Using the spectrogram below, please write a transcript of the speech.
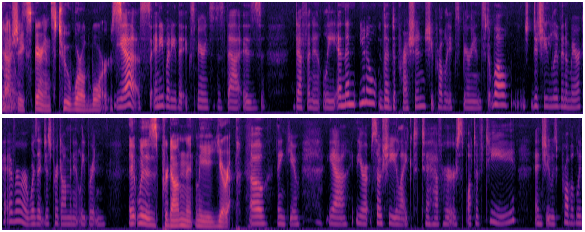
yeah, trials. she experienced two world wars. Yes, anybody that experiences that is definitely. And then, you know, the depression she probably experienced. Well, did she live in America ever or was it just predominantly Britain? It was predominantly Europe. Oh, thank you. Yeah, Europe. So she liked to have her spot of tea and she was probably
